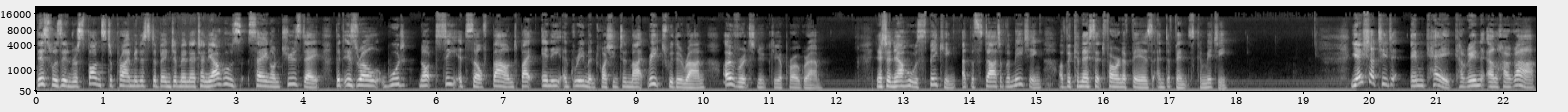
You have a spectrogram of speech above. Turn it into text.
This was in response to Prime Minister Benjamin Netanyahu's saying on Tuesday that Israel would not see itself bound by any agreement Washington might reach with Iran over its nuclear program. Netanyahu was speaking at the start of a meeting of the Knesset Foreign Affairs and Defense Committee. Yesh Atid MK Karine Elharrar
